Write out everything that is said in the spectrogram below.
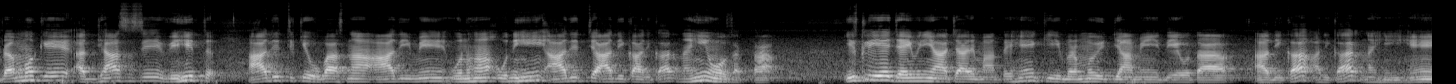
ब्रह्म के अध्यास से विहित आदित्य की उपासना आदि में उन्ह, उन्हीं आदित्य आदि का अधिकार नहीं हो सकता। इसलिए जैमिनी आचार्य मानते हैं कि ब्रह्म विद्या में देवता आदि का अधिकार नहीं है।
